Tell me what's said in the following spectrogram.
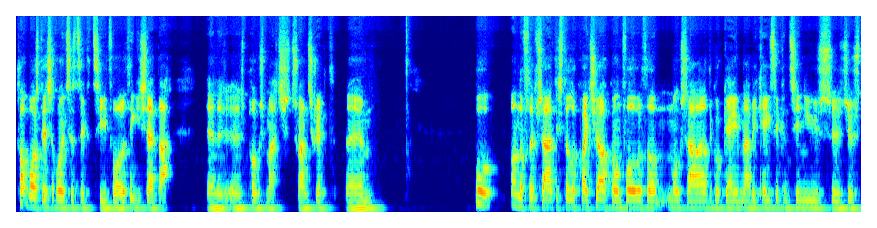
Klopp was disappointed to concede four. I think he said that in his, his post-match transcript. Um, but on the flip side, they still look quite sharp going forward. I thought Mo Salah had a good game. Naby Keita continues to just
